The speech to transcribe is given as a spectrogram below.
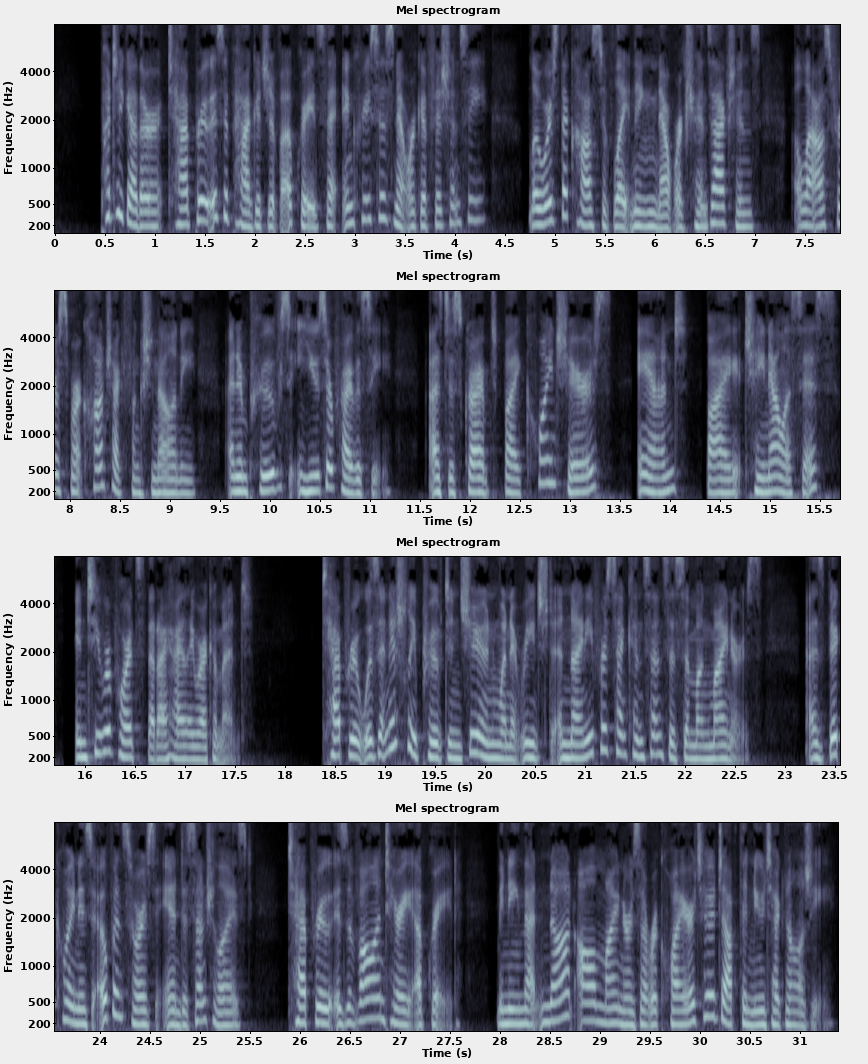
Put together, Taproot is a package of upgrades that increases network efficiency, lowers the cost of Lightning Network transactions, allows for smart contract functionality, and improves user privacy, as described by CoinShares and by Chainalysis in two reports that I highly recommend. Taproot was initially proved in June when it reached a 90% consensus among miners. As Bitcoin is open source and decentralized, Taproot is a voluntary upgrade – meaning that not all miners are required to adopt the new technology.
